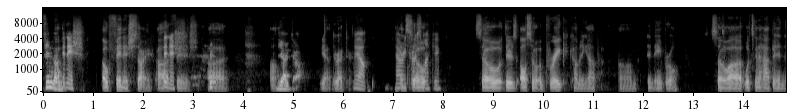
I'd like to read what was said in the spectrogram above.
Finland, Finish. oh Finnish sorry uh, Finnish. Finnish uh, um, directeur. yeah director. Yeah. Harry so- there's also a break coming up um, in April. So uh, what's going to happen?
